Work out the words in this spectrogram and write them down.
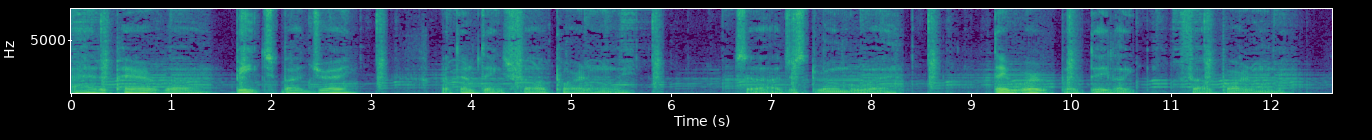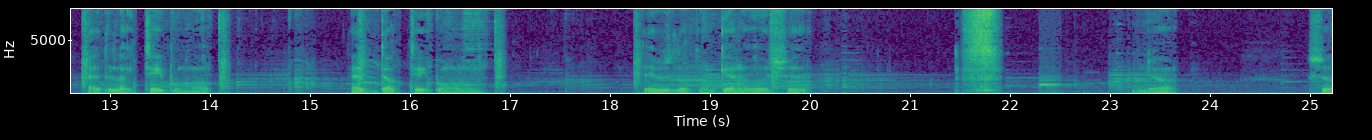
I had a pair of uh, Beats by Dre, but them things fell apart on me, so I just threw them away. They work, but they like fell apart on me. I Had to like tape them up. Had duct tape on them. They was looking ghetto as shit. Yup. So,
